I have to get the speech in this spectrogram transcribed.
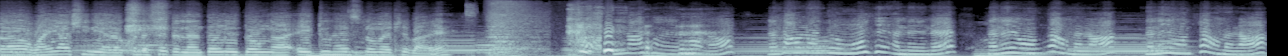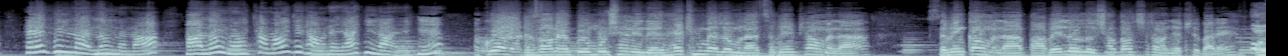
တော့ဝိုင်းရောက်ရှိနေရတော့82လန်3435 82 has လုံးပဲဖြစ်ပါတယ် ဒီမှာဆိုရင်ပေါ့နော်ဒါဆောင်လာမျိုးမိုးစင်အနေနဲ့နည်းနည်းအောင်ဖြောင်းမလားနည်းနည်းအောင်ဖြောင်းမလားဟဲထွေးလိုက်လုံးမလားဘာလုံးလုံး6ပေါင်း6ထောင်နဲ့ရရှိလာတယ်ရှင်အခုကတော့ဒီဇိုင်းနဲ့ promotion နေတယ် head to မဲ့လို့မလားသပင်းဖြောင်းမလားသပင်းကောက်မလားဘာပဲလုပ်လို့6000 6000ကျဖြစ်ပါတယ်အေး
